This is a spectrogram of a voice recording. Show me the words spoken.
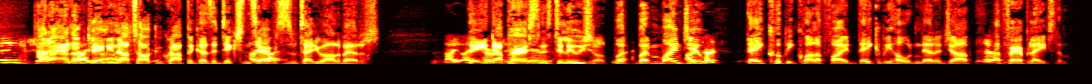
Exactly. And, I, and I'm I- clearly I- not talking crap because addiction I- services will tell you all about it. I, I They- that person is delusional. But but mind you, heard- they could be qualified. They could be holding down a job, Yeah. and fair play to them.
